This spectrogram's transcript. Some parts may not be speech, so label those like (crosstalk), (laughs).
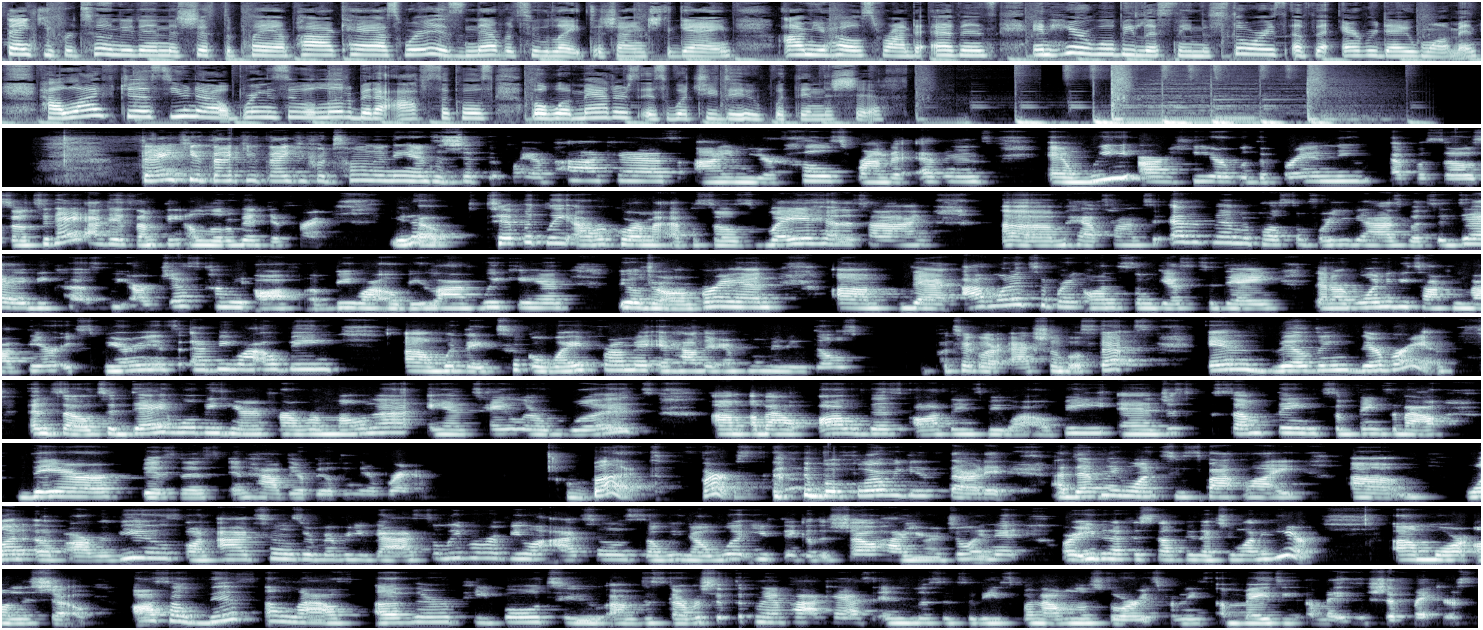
Thank you for tuning in to Shift the Plan podcast, where it is never too late to change the game. I'm your host, Rhonda Evans, and here we'll be listening to stories of the everyday woman. How life just, you know, brings you a little bit of obstacles, but what matters is what you do within the shift. Thank you, thank you, thank you for tuning in to Shift the Plan podcast. I am your host, Rhonda Evans, and we are here with a brand new episode. So today I did something a little bit different. You know, typically I record my episodes way ahead of time um, have time to edit them and post them for you guys. But today, because we are just coming off of BYOB Live Weekend, Build Your Own Brand, um, that I wanted to bring on some guests today that are going to be talking about their experience at BYOB, um, what they took away from it, and how they're implementing those particular actionable steps in building their brand. And so today we'll be hearing from Ramona and Taylor Woods um, about all of this, all things BYOB, and just something, some things about their business and how they're building their brand. But first, (laughs) before we get started, I definitely want to spotlight um, one of our reviews on iTunes. Remember, you guys, to leave a review on iTunes so we know what you think of the show, how you're enjoying it, or even if it's something that you want to hear um, more on the show. Also, this allows other people to um, discover Shift the Plan podcast and listen to these phenomenal stories from these amazing, amazing shift makers.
